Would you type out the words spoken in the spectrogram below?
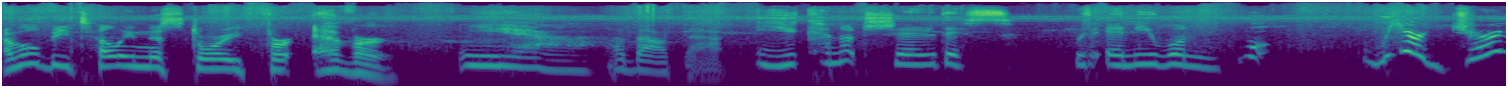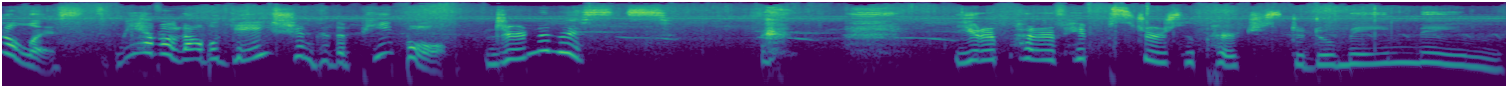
I will be telling this story forever. Yeah, about that. You cannot share this with anyone. Well, we are journalists. We have an obligation to the people. Journalists! You're a pair of hipsters who purchased a domain name.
